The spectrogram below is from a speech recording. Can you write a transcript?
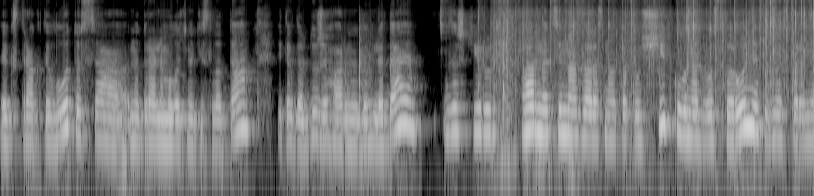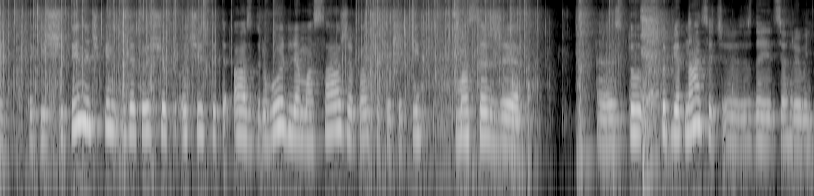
екстракти лотоса, натуральна молочна кислота і так далі. Дуже гарно доглядає за шкірою. Гарна ціна зараз на таку щітку, вона двостороння. З однієї сторони такі щитиночки для того, щоб очистити, а з другої для масажу, бачите, такий масажер. Е, 100, 115, е, здається, гривень.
